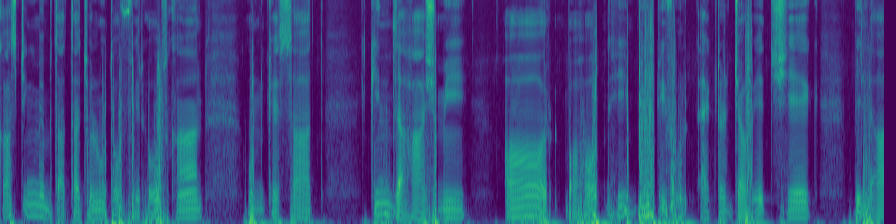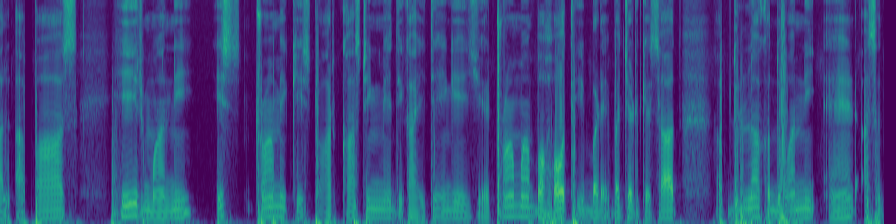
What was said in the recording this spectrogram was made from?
कास्टिंग में बताता चलूँ तो फिरोज़ खान, उनके साथ किंजा हाशमी और बहुत ही ब्यूटीफुल एक्टर जावेद शेख, बिलाल अब्बास, हीर मानी इस ड्रामे की स्टार कास्टिंग में दिखाई देंगे। ये ड्रामा बहुत ही बड़े बजट के साथ अब्दुल्ला खदवानी एंड असद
